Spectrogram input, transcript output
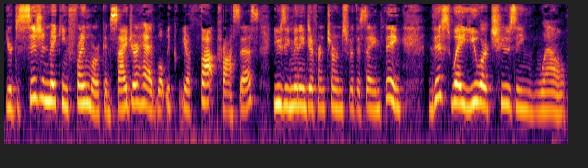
your decision making framework inside your head, what we your thought process, using many different terms for the same thing. This way you are choosing well.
